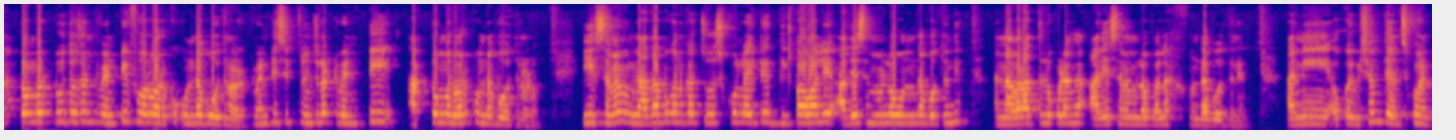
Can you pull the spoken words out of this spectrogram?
October two thousand twenty four వరకు ఉండబోతున్నాడు. ట్వంటీ సిక్స్ నుంచి ట్వంటీ అక్టోబర్ వరకు ఉండబోతున్నాడు. ఈ సమయం దాదాపు కనుక చూసుకున్నట్లయితే దీపావళి అదే సమయంలో ఉండబోతుంది. నవరాత్రులు కూడా అదే సమయం లోపల ఉండబోతున్నాయి. అని ఒక విషయం తెలుసుకోండి.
